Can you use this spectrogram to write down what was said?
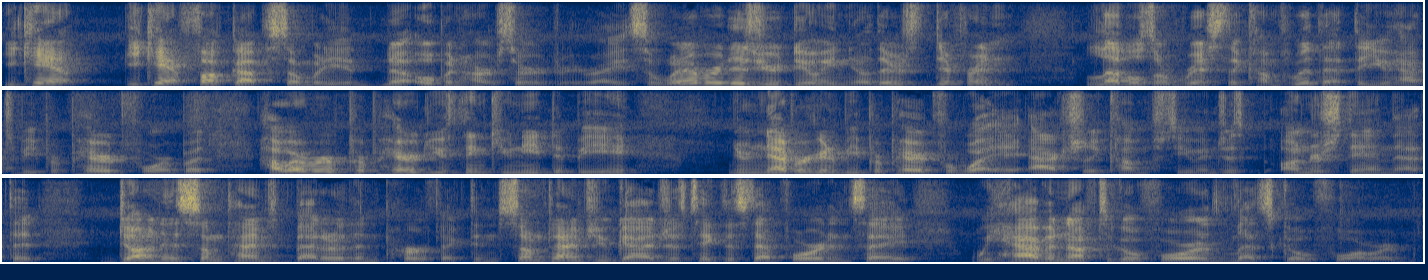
You can't you can't fuck up somebody open heart surgery, right? So whatever it is you're doing, you know, there's different levels of risk that comes with that that you have to be prepared for. But however prepared you think you need to be, you're never going to be prepared for what it actually comes to you and just understand that that done is sometimes better than perfect and sometimes you got to just take the step forward and say we have enough to go forward let's go forward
